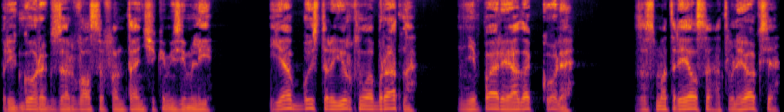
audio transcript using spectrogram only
Пригорок взорвался фонтанчиками земли. Я быстро юркнул обратно. Непорядок, Коля. Засмотрелся, отвлекся.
